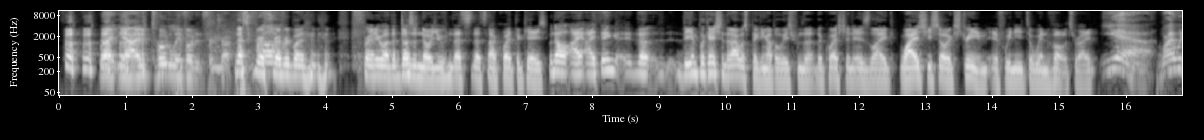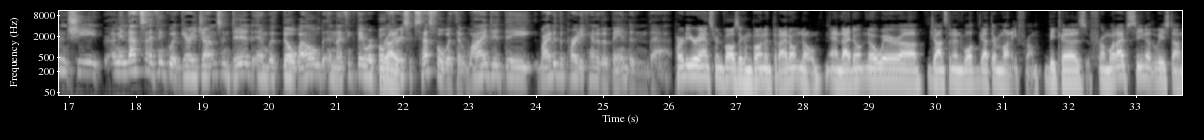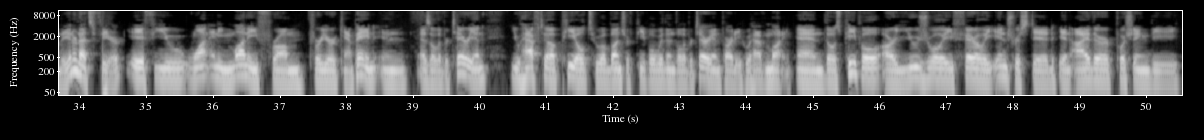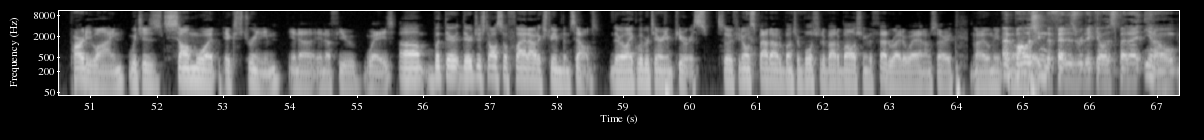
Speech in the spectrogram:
Right, yeah, I totally voted for Trump. That's for, um, for everybody, for anyone that doesn't know you. That's that's not quite the case. But no, I I think the the implication that I was picking up, at least from the the question, is like, why is she so extreme if we need to win votes, right? Yeah, why wouldn't she? I mean, that's I think what Gary Johnson did, and with Bill Weld, and I think they were both right. very successful with it. Why did they? Why did the party kind of abandon that? Part of your answer involves a component that I don't know, and I don't know where. Uh, Johnson and Weld got their money from. Because from what I've seen, at least on the internet sphere, if you want any money from for your campaign in as a libertarian, you have to appeal to a bunch of people within the Libertarian Party who have money. And those people are usually fairly interested in either pushing the party line, which is somewhat extreme in a in a few ways. Um, but they're they're just also flat out extreme themselves. They're like libertarian purists. So if you don't spout out a bunch of bullshit about abolishing the Fed right away, and I'm sorry, right, let me abolishing the Fed is ridiculous. But I, you know,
